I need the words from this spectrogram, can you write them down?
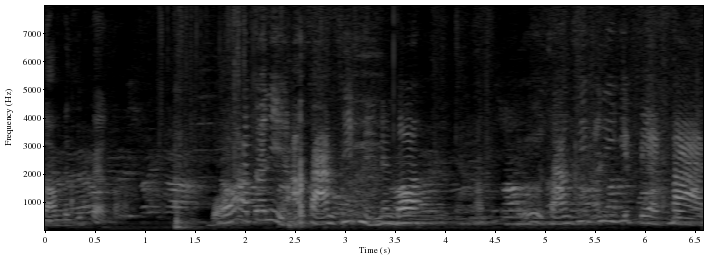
สามเป็นสิบแปดบอเอาตัวนี้เอาสามสิบนี่แม่นบอเออสามสิบอันนี้ยี่สิบแปดบาท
